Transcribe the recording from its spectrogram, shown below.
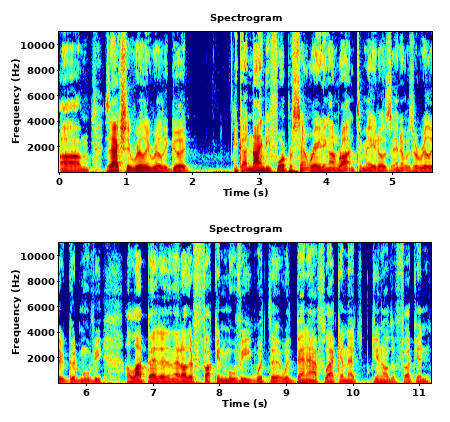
Um, it's actually really really good. It got 94% rating on Rotten Tomatoes, and it was a really good movie. A lot better than that other fucking movie with the with Ben Affleck and that you know the fucking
